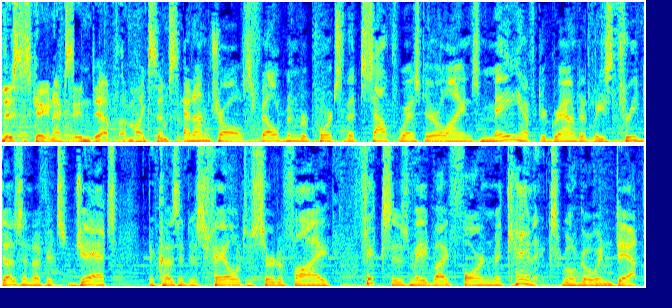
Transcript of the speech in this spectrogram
This is KNX In Depth. I'm Mike Simpson. And I'm Charles Feldman. Reports that Southwest Airlines may have to ground at least three dozen of its jets because it has failed to certify fixes made by foreign mechanics. We'll go in depth.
